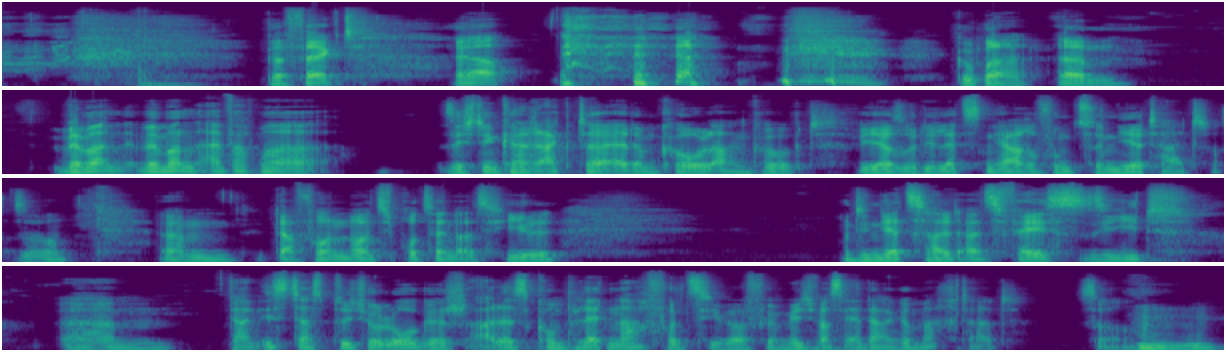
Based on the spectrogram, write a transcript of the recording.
Perfekt. Ja. Guck mal, ähm, wenn man, wenn man einfach mal sich den Charakter Adam Cole anguckt, wie er so die letzten Jahre funktioniert hat, so, ähm, davon 90 Prozent als Heel und ihn jetzt halt als Face sieht, ähm, dann ist das psychologisch alles komplett nachvollziehbar für mich, was er da gemacht hat. So. Mhm.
